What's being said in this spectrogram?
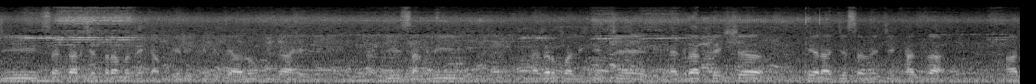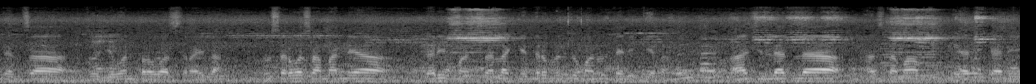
जी सहकार क्षेत्रामध्ये कामगिरी केली ती अलौकिक आहे. जी सांगली नगरपालिकेचे नगराध्यक्ष ते राज्यसभेचे खासदार. हा त्यांचा जो जीवन प्रवास राहिला तो सर्वसामान्य गरीब माणसाला केंद्रबिंदू मानून त्यांनी केला. आज जिल्ह्यातल्या आज तमाम या ठिकाणी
